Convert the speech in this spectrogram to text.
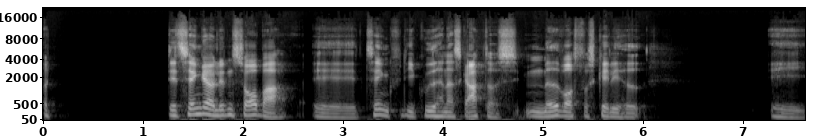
og det tænker jeg er lidt en sårbar øh, ting, fordi Gud han har skabt os med vores forskellighed. Øh,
